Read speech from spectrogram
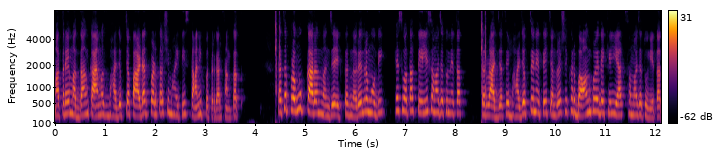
मात्र हे मतदान कायमच भाजपच्या पारड्यात पडतं अशी माहिती स्थानिक पत्रकार सांगतात. त्याचं प्रमुख कारण म्हणजे एकतर नरेंद्र मोदी हे स्वतः तेली समाजातून येतात. तर राज्याचे भाजपचे नेते चंद्रशेखर बावनकुळे देखील याच समाजातून येतात.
